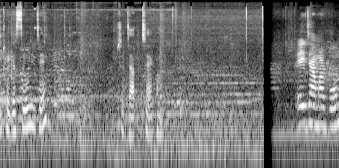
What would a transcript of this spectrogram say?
উঠে গেছে ওই যে, সে যাচ্ছে এখন। এই যে আমার বোন,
